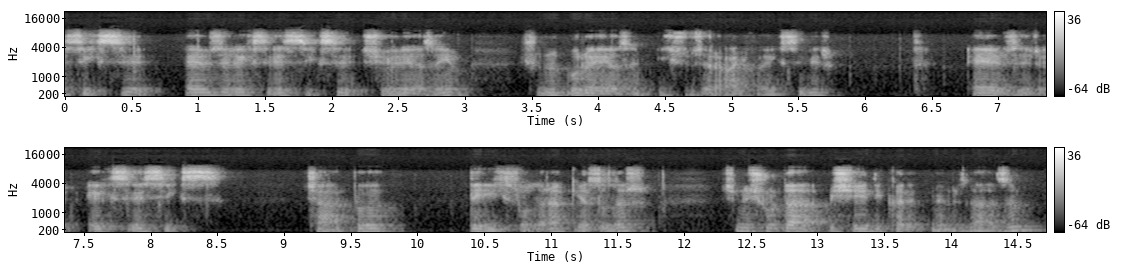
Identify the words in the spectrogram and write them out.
sx'i e üzeri eksi sx'i şöyle yazayım. Şunu buraya yazayım. x üzeri alfa eksi 1 e üzeri eksi sx çarpı dx olarak yazılır. Şimdi şurada bir şeye dikkat etmemiz lazım.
